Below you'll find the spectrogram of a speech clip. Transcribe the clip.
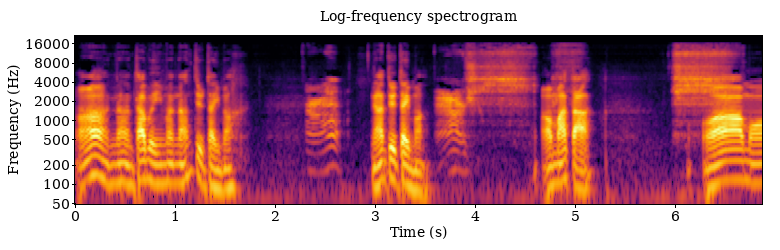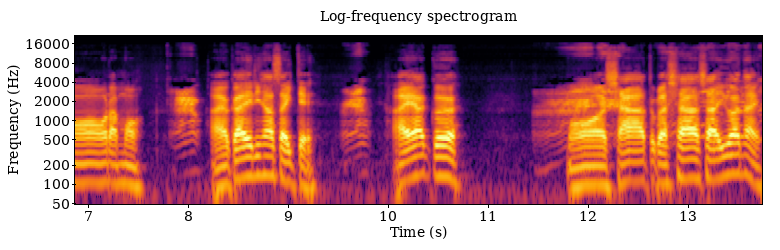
ああ、な、多分今、なんて言った今？なんて言った今？あ、また？わあ、もう、ほらもう。早く帰りなさいって。早く。もう、シャーとかシャーシャー言わない。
